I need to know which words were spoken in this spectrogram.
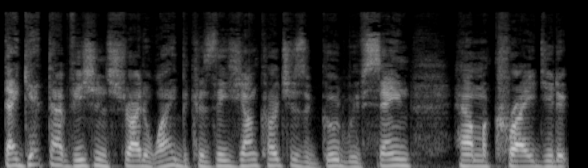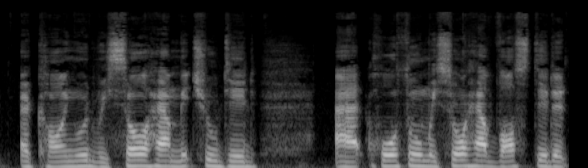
they get that vision straight away because these young coaches are good. We've seen how McRae did it at Collingwood. We saw how Mitchell did at Hawthorn. We saw how Voss did it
